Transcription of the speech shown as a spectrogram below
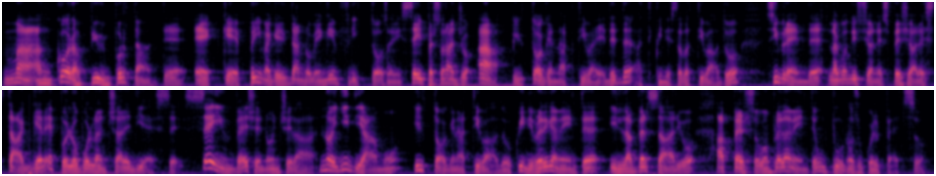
ma ancora più importante è che prima che il danno venga inflitto, se il personaggio ha il token activated, quindi è stato attivato, si prende la condizione speciale stagger e poi lo può lanciare DS. Se invece non ce l'ha, noi gli diamo il token attivato, quindi praticamente l'avversario ha perso completamente un turno su quel pezzo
